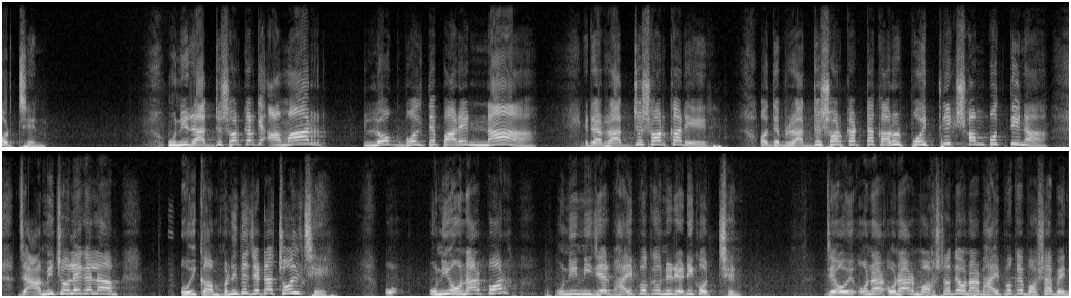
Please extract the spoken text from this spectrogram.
করছেন। উনি রাজ্য সরকারকে আমার লোক বলতে পারেন না। এটা রাজ্য সরকারের। অতএব রাজ্য সরকারটা কারোর পৈতৃক সম্পত্তি না। যে আমি চলে গেলাম, ওই কোম্পানিতে যেটা চলছে, ও, উনি ওনার পর উনি নিজের ভাইপোকে উনি রেডি করছেন। যে ওই ওনার ওনার মসনদে ওনার ভাইপোকে বসাবেন।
